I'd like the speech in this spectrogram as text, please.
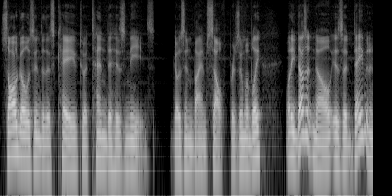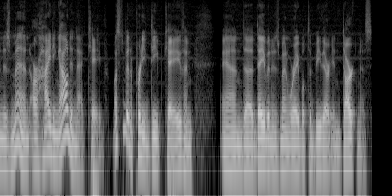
Saul goes into this cave to attend to his needs. Goes in by himself, presumably. What he doesn't know is that David and his men are hiding out in that cave. Must have been a pretty deep cave, and and uh, David and his men were able to be there in darkness.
